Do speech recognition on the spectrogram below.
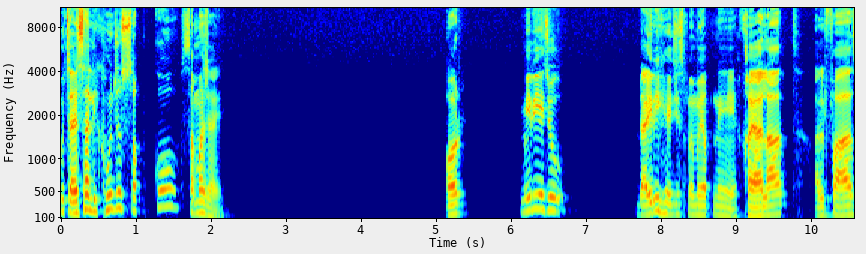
कुछ ऐसा लिखूँ जो सबको समझ आए। और मेरी ये जो डायरी है जिसमें मैं अपने ख़यालात, अल्फाज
